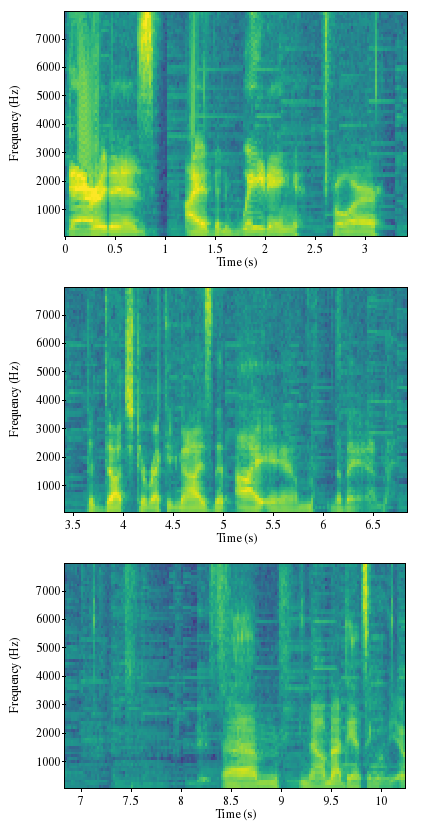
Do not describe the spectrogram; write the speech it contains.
There it is! I have been waiting for the Dutch to recognize that I am the man. Um, no, I'm not dancing with you.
